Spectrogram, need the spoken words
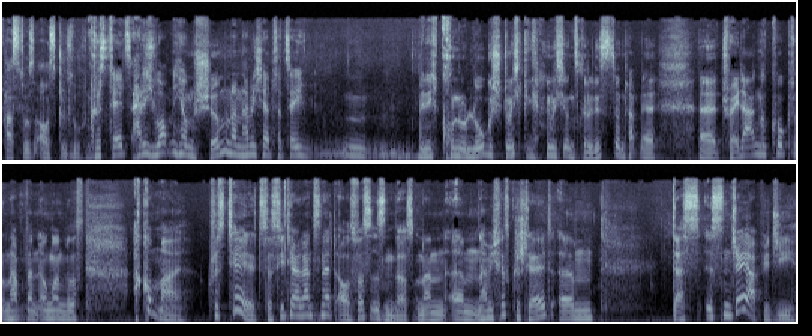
hast du es ausgesucht? Chris Tales hatte ich überhaupt nicht auf dem Schirm und dann habe ich ja tatsächlich, bin ich chronologisch durchgegangen durch unsere Liste und habe mir äh, Trailer angeguckt und habe dann irgendwann gesagt, ach guck mal, Chris Tales, das sieht ja ganz nett aus, was ist denn das? Und dann ähm, habe ich festgestellt, ähm, das ist ein JRPG.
